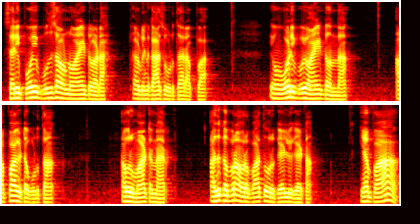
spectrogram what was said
சரி போய் புதுசாக ஒன்று வாங்கிட்டு வாடா அப்படின்னு காசு கொடுத்தார் அப்பா. இவன் ஓடி போய் வாங்கிட்டு வந்தான். அப்பா கிட்ட கொடுத்தான். அவர் மாட்டினார். அதுக்கப்புறம் அவரை பார்த்து ஒரு கேள்வி கேட்டான். ஏன்பா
